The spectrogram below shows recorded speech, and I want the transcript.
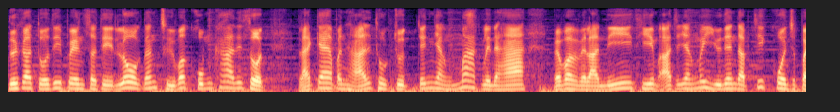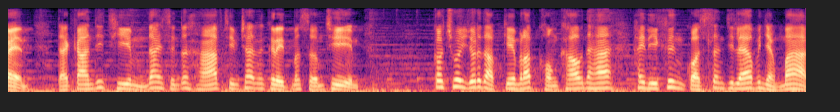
ด้วยค่าตัวที่เป็นสถิติโลกนั้นถือว่าคุ้มค่าที่สุด และแก้ปัญหาที่ถูกจุดยันอย่างมากเลยนะฮะ แม้ว่าเวลานี้ทีมอาจจะยังไม่อยู่ในอันดับที่ควรจะเป็น แต่การที่ทีมได้เซนเตอร์ฮาฟทีมชาติอังกฤษมาเสริมทีม ก็ช่วยยกระดับเกมรับของเขานะฮะให้ดีขึ้นกว่าซีซั่นที่แล้วเป็นอย่างมาก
